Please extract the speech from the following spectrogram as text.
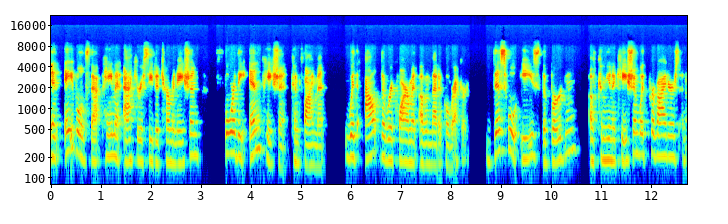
enables that payment accuracy determination for the inpatient confinement without the requirement of a medical record. This will ease the burden of communication with providers and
